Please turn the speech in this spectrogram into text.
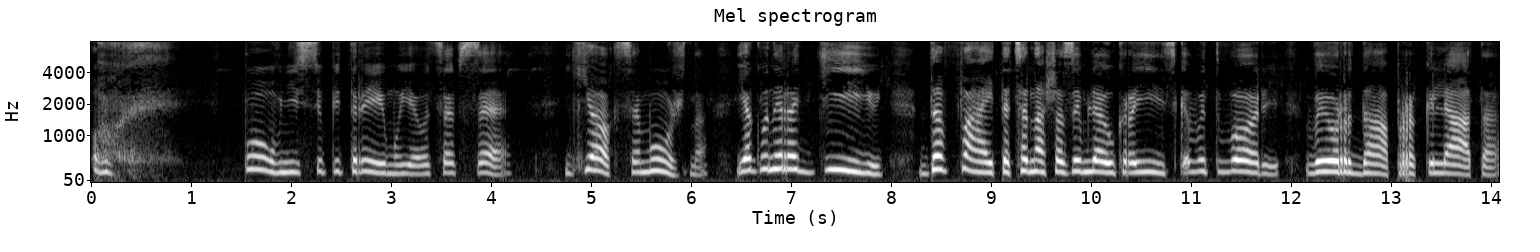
Ох, повністю підтримує оце все. Як це можна? Як вони радіють? Давайте, це наша земля українська, ви тварі, ви орда проклята.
